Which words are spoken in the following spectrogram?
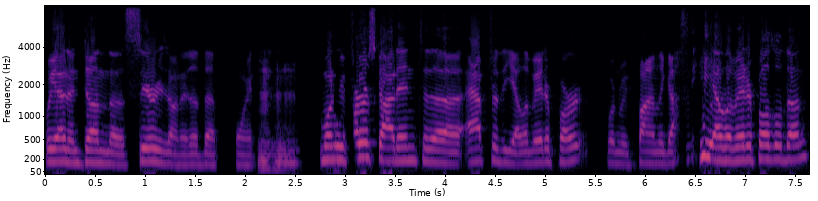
we hadn't done the series on it at that point. hmm When we first got into the after the elevator part, when we finally got the elevator puzzle done,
